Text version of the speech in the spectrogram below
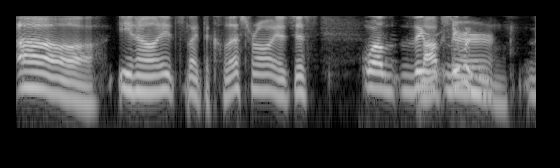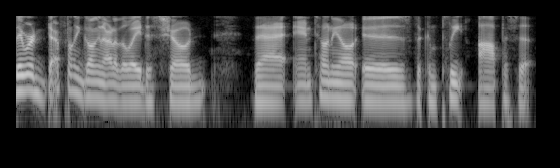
oh, you know, it's like the cholesterol is just Well, they, they were they were definitely going out of the way to show that Antonio is the complete opposite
